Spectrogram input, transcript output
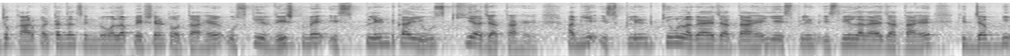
जो कार्पल टनल सिंड्रोम वाला पेशेंट होता है, उसकी रिस्ट में स्प्लिंट का यूज़ किया जाता है। अब ये स्प्लिंट क्यों लगाया जाता है? ये स्प्लिंट इसलिए लगाया जाता है कि जब भी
